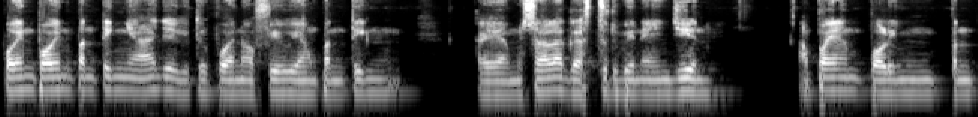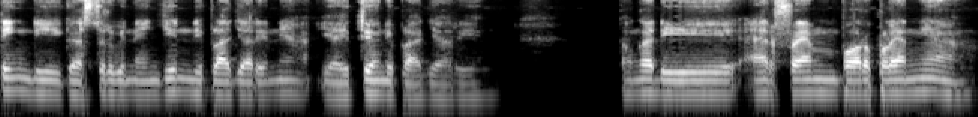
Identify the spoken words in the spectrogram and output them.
poin-poin pentingnya aja gitu, point of view yang penting kayak misalnya gas turbine engine. Apa yang paling penting di gas turbine engine dipelajarinnya, ya itu yang dipelajarin atau enggak di airframe power plant-nya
